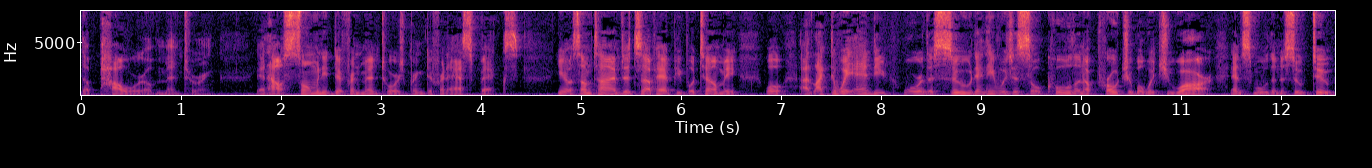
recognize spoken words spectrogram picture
the power of mentoring and how so many different mentors bring different aspects. You know, sometimes it's I've had people tell me, "Well, I like the way Andy wore the suit, and he was just so cool and approachable, which you are, and smooth in the suit too."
